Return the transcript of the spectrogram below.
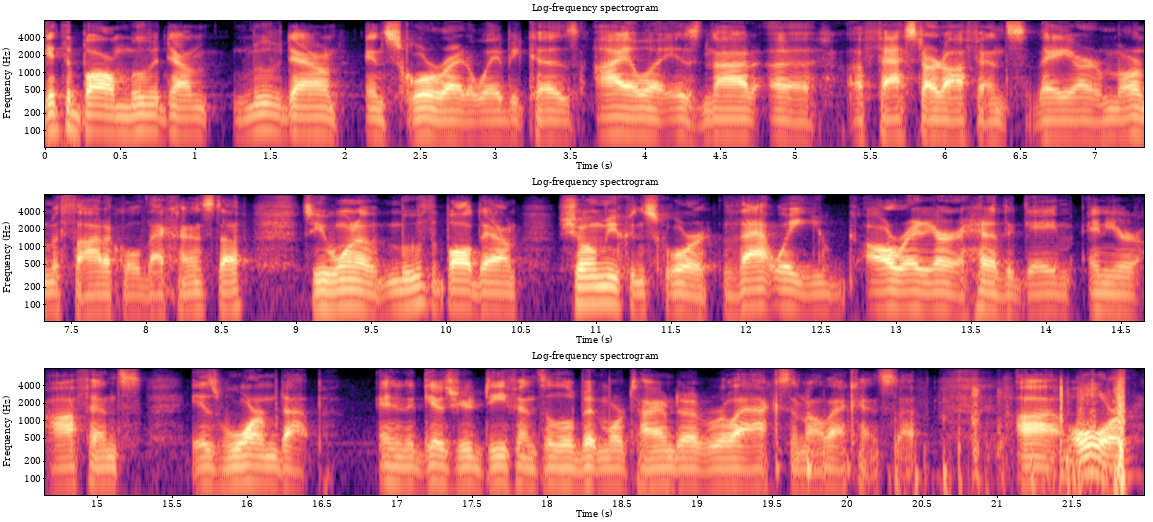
Get the ball, move it down, move down, and score right away because Iowa is not a, a fast start offense. They are more methodical, that kind of stuff. So you want to move the ball down, show them you can score. That way, you already are ahead of the game and your offense is warmed up and it gives your defense a little bit more time to relax and all that kind of stuff. Uh, or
